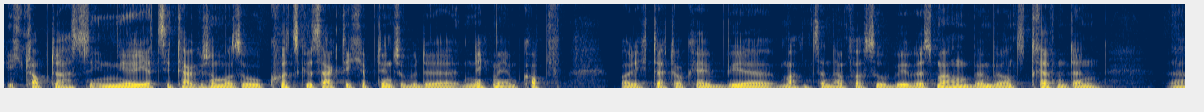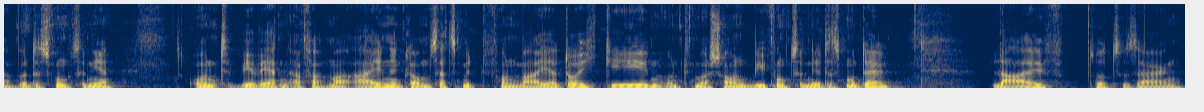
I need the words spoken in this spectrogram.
ich glaube, du hast ihn mir jetzt die Tage schon mal so kurz gesagt. Ich habe den schon wieder nicht mehr im Kopf, weil ich dachte, okay, wir machen es dann einfach so, wie wir es machen. Wenn wir uns treffen, dann äh, wird es funktionieren. Und wir werden einfach mal einen Glaubenssatz mit von Maya durchgehen und mal schauen, wie funktioniert das Modell. Live sozusagen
